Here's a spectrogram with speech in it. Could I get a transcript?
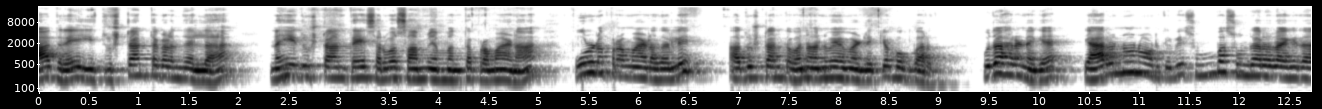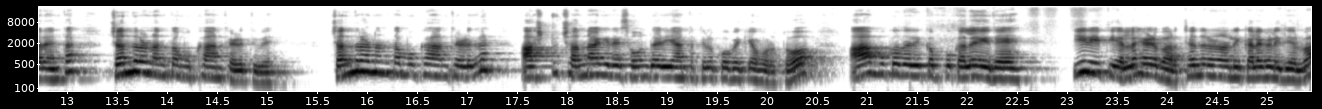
ಆದರೆ ಈ ದೃಷ್ಟಾಂತಗಳನ್ನೆಲ್ಲ ನಹಿ ದೃಷ್ಟಾಂತೆ ಸರ್ವಸಾಮ್ಯಂ ಅಂತ ಪ್ರಮಾಣ, ಪೂರ್ಣ ಪ್ರಮಾಣದಲ್ಲಿ ಆ ದುಷ್ಟಾಂತವನ್ನು ಅನ್ವಯ ಮಾಡಲಿಕ್ಕೆ ಹೋಗಬಾರ್ದು. ಉದಾಹರಣೆಗೆ, ಯಾರನ್ನೋ ನೋಡ್ತೀವಿ, ತುಂಬ ಸುಂದರರಾಗಿದ್ದಾರೆ ಅಂತ ಚಂದ್ರನಂತ ಮುಖ ಅಂತ ಹೇಳ್ತೀವಿ. ಚಂದ್ರನಂತ ಮುಖ ಅಂತ ಹೇಳಿದರೆ ಅಷ್ಟು ಚೆನ್ನಾಗಿದೆ ಸೌಂದರ್ಯ ಅಂತ ತಿಳ್ಕೋಬೇಕೇ ಹೊರತು, ಆ ಮುಖದಲ್ಲಿ ಕಪ್ಪು ಕಲೆ ಇದೆ. ಈ ರೀತಿ ಎಲ್ಲ ಹೇಳಬಾರ್ದು. ಚಂದ್ರನಲ್ಲಿ ಕಲೆಗಳಿದೆಯಲ್ವ?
